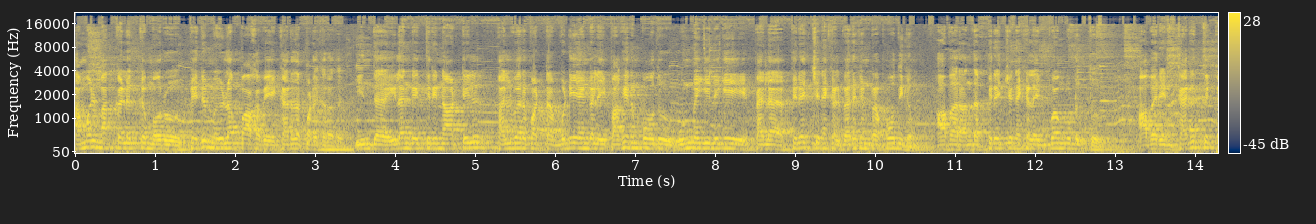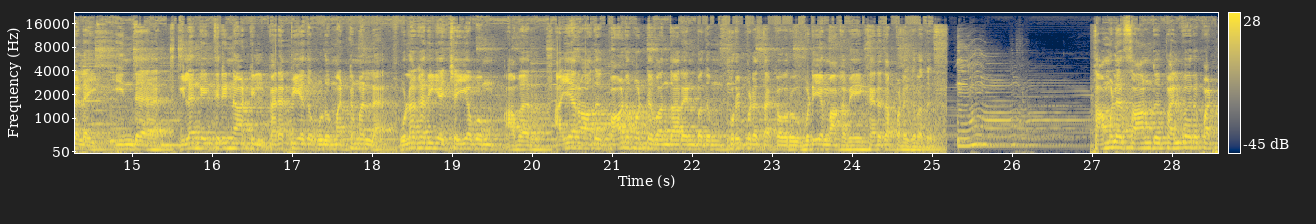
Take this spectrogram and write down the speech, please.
தமிழ் மக்களுக்கும் ஒரு பெரும் இழப்பாகவே கருதப்படுகிறது. இந்த இலங்கை திருநாட்டில் பல்வேறுபட்ட விடயங்களை பகிரும்போது உண்மையிலேயே பல பிரச்சனைகள் வருகின்ற போதிலும் அவர் அந்த பிரச்சனைகளை முகம் கொடுத்து அவரின் கருத்துக்களை இந்த இலங்கை திருநாட்டில் பரப்பியதோடு மட்டுமல்ல உலகறிய செய்யவும் அவர் அயராது பாடுபட்டு வந்தார் என்பதும் குறிப்பிடத்தக்க ஒரு விடயமாகவே கருதப்படுகிறது. தமிழர் சார்ந்து பல்வேறுபட்ட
